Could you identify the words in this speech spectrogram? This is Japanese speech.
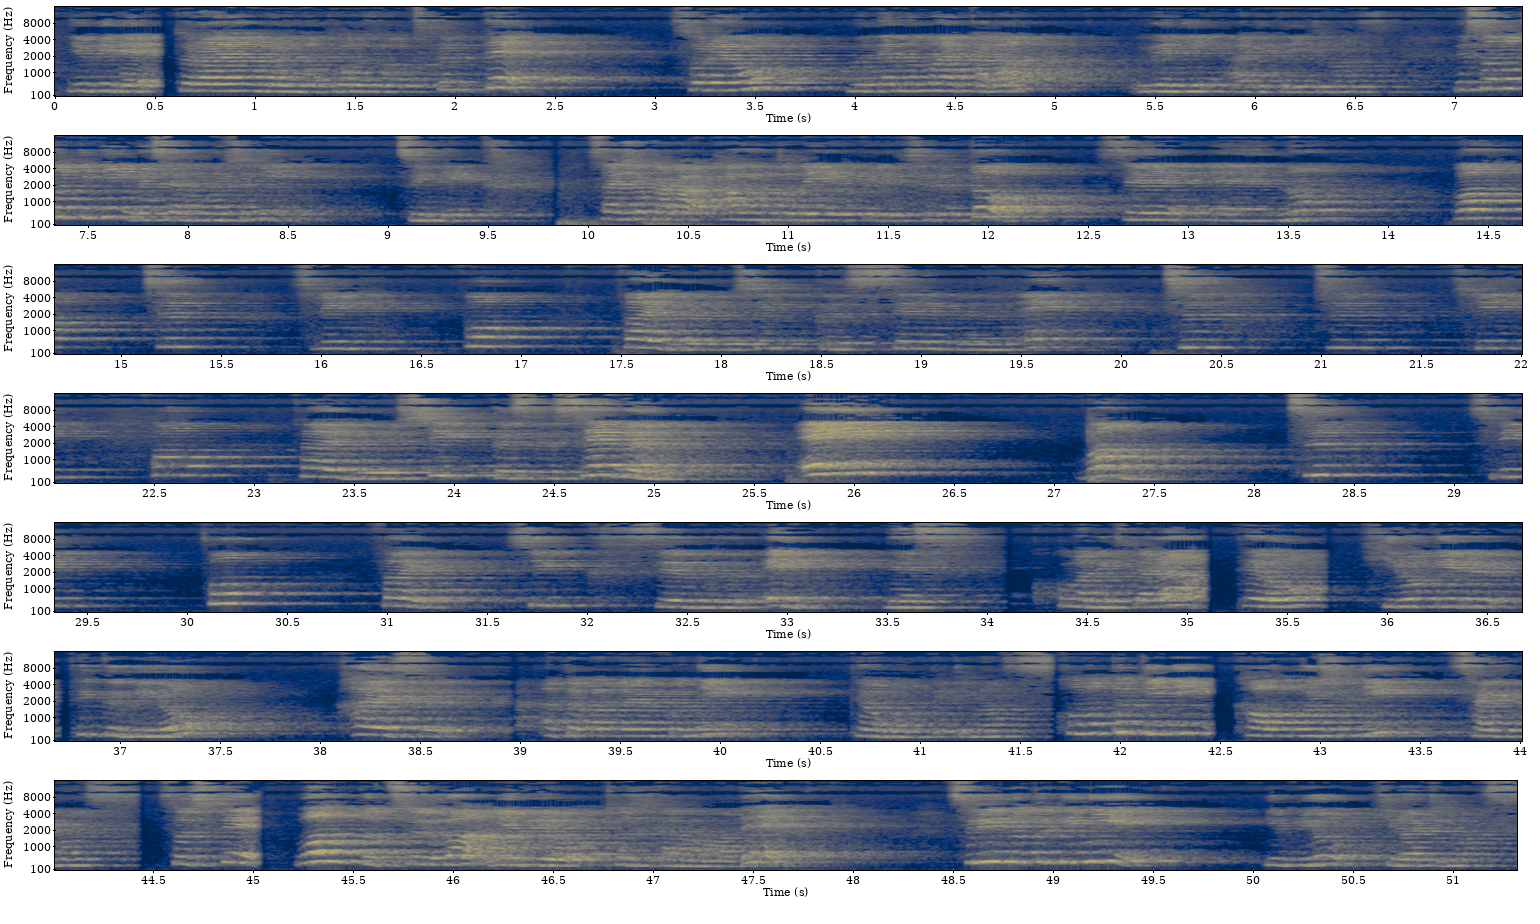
指でトライアングルのポーズを作ってそれを胸の前から上に上げていきます。でその時に目線も一緒についていく。最初からカウントでゆっくりするとせーの7、8です。ここまで来たら、手を広げる、手首を返す、頭の横に手を持ってきます。この時に顔も一緒に下げます。そして、1と2は指を閉じたままで、3の時に指を開きます。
